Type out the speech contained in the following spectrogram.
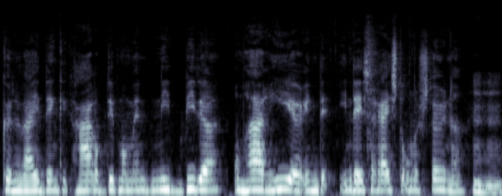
kunnen wij, denk ik, haar op dit moment niet bieden om haar hier in, de, in deze reis te ondersteunen. Mhm. Nou,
